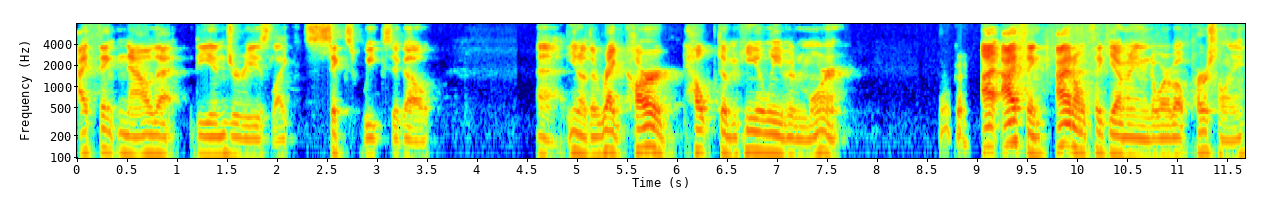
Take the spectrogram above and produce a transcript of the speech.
I think now that the injury is like six weeks ago, uh, you know, the red card helped him heal even more. Okay. I, I think I don't think you have anything to worry about personally.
